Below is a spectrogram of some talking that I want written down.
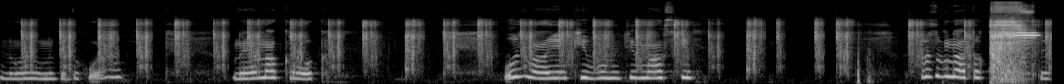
Думаю, не підходжу. Не на крок. Узнаю, які вони ті маски. Просто вона атакувати.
